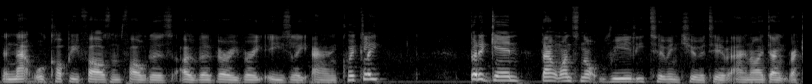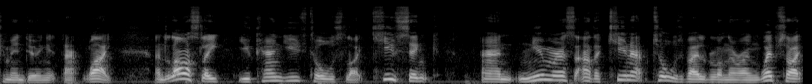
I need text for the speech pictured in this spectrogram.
Then that will copy files and folders over very, very easily and quickly. But again, that one's not really too intuitive and I don't recommend doing it that way. And lastly, you can use tools like QSync and numerous other QNAP tools available on their own website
